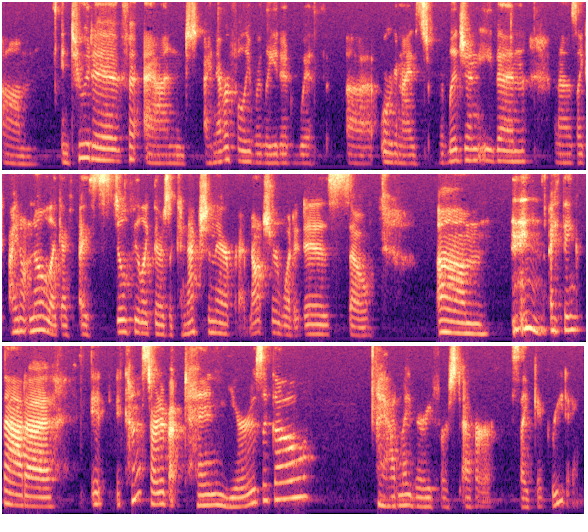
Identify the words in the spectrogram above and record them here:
um, intuitive and I never fully related with uh, organized religion, even. And I was like, I don't know. Like, I, I, still feel like there's a connection there, but I'm not sure what it is. So um, I think that uh, it, it kind of started about 10 years ago. I had my very first ever psychic reading.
